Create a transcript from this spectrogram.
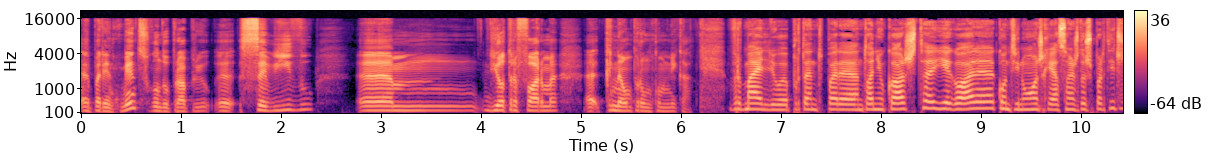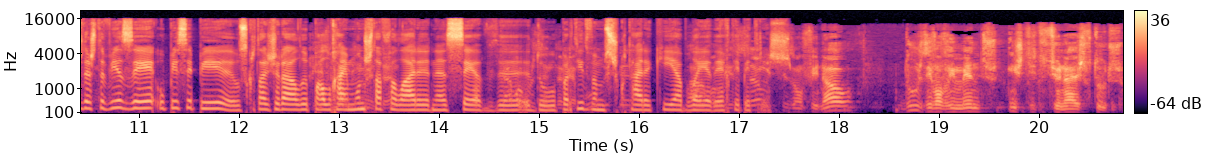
aparentemente, segundo o próprio, uh, sabido um, de outra forma uh, que não por um comunicado. Vermelho, portanto, para António Costa e agora continuam as reações dos partidos. Desta vez é o PCP. O secretário-geral Paulo Raimundo está a falar na sede do partido. Vamos escutar aqui a boleia da RTP3. final dos desenvolvimentos institucionais futuros.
